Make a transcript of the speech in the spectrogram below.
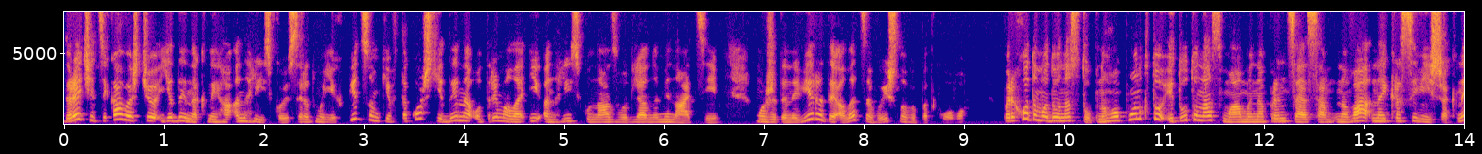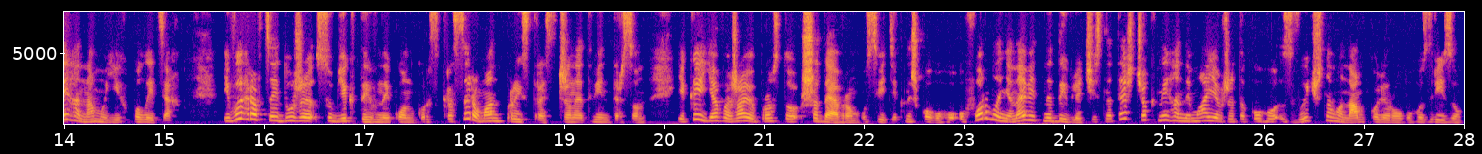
До речі, цікаво, що єдина книга англійською серед моїх підсумків також єдина отримала і англійську назву для номінації. Можете не вірити, але це вийшло випадково. Переходимо до наступного пункту, і тут у нас мамина принцеса, нова найкрасивіша книга на моїх полицях. І виграв цей дуже суб'єктивний конкурс краси роман Пристрасть Джанет Вінтерсон, який я вважаю просто шедевром у світі книжкового оформлення, навіть не дивлячись на те, що книга не має вже такого звичного нам кольорового зрізу.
